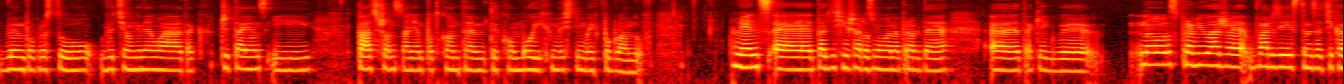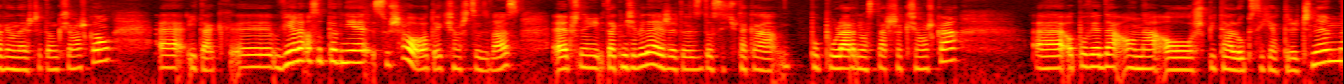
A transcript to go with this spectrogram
bym po prostu wyciągnęła tak czytając i patrząc na nią pod kątem tylko moich myśli, moich poglądów. Więc e, ta dzisiejsza rozmowa naprawdę e, tak jakby no, sprawiła, że bardziej jestem zaciekawiona jeszcze tą książką. E, I tak, e, wiele osób pewnie słyszało o tej książce z Was, e, przynajmniej tak mi się wydaje, że to jest dosyć taka popularna, starsza książka. E, Opowiada ona o szpitalu psychiatrycznym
